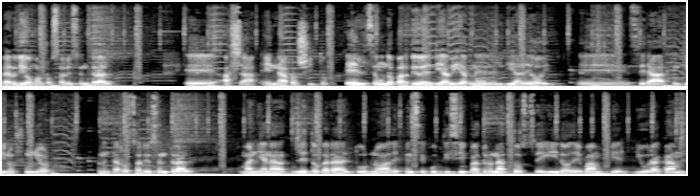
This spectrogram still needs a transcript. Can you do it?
perdió con Rosario Central eh, allá en Arroyito. El segundo partido del día viernes, del día de hoy, será Argentino Junior frente a Rosario Central Mañana le tocará el turno a Defensa y Justicia y Patronato, seguido de Banfield y Huracán.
